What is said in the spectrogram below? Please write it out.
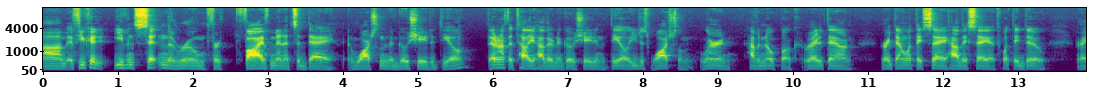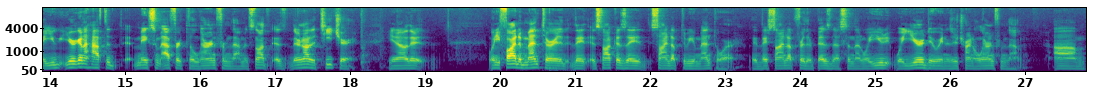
Um, if you could even sit in the room for five minutes a day and watch them negotiate a deal, they don't have to tell you how they're negotiating the deal. You just watch them, learn, have a notebook, write it down, write down what they say, how they say it, what they do, right? You, you're gonna have to make some effort to learn from them. It's not they're not a teacher, you know. When you find a mentor, they, it's not because they signed up to be a mentor. They, they signed up for their business, and then what you what you're doing is you're trying to learn from them. Um,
